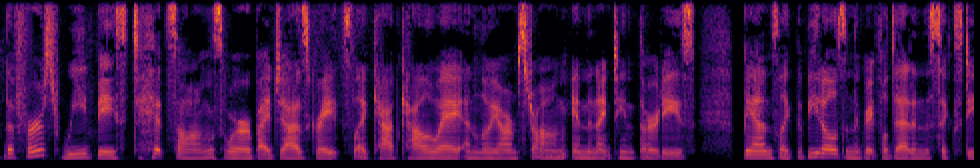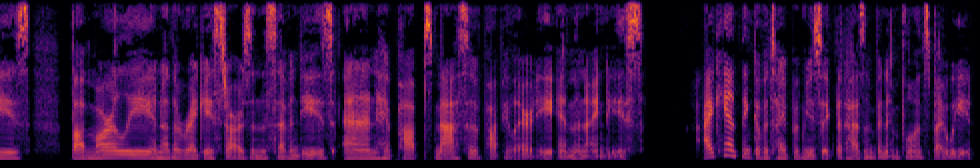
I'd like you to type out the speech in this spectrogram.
The first weed based hit songs were by jazz greats like Cab Calloway and Louis Armstrong in the 1930s, bands like the Beatles and the Grateful Dead in the 60s, Bob Marley and other reggae stars in the 70s, and hip hop's massive popularity in the 90s. I can't think of a type of music that hasn't been influenced by weed.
